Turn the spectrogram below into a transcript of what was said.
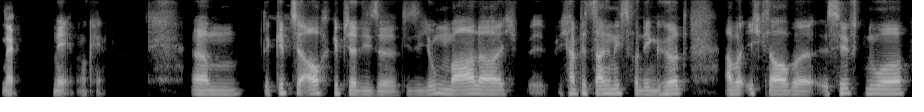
Nee. Nee, okay. Ähm, da gibt es ja auch, gibt ja diese, diese jungen Maler, ich, ich habe jetzt lange nichts von denen gehört, aber ich glaube, es hilft nur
